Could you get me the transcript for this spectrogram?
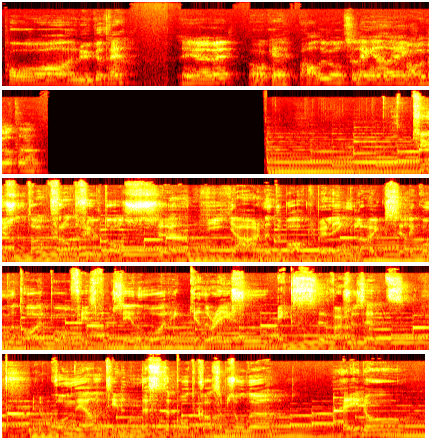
på luke tre? Det gjør vi. Ok. Ha det godt så lenge, Henrik. Ha det godt, da. Oss. Eh, Gi gjerne tilbakemelding, likes eller kommentar på Facebook-siden vår Generation X versus Z. Velkommen igjen til neste podkastepisode. Hei då!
